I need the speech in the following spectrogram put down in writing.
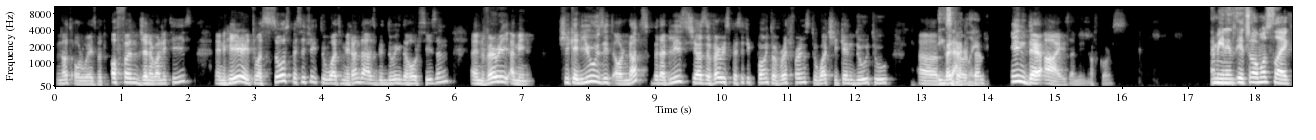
not always, but often generalities. And here it was so specific to what Miranda has been doing the whole season and very, I mean, she can use it or not, but at least she has a very specific point of reference to what she can do to uh, exactly. better herself in their eyes. I mean, of course. I mean, it's, it's almost like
